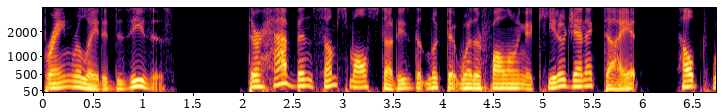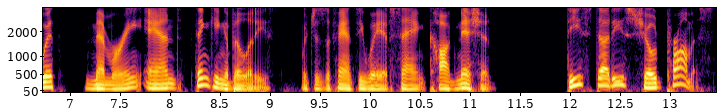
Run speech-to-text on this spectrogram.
brain related diseases. There have been some small studies that looked at whether following a ketogenic diet helped with memory and thinking abilities, which is a fancy way of saying cognition. These studies showed promise.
